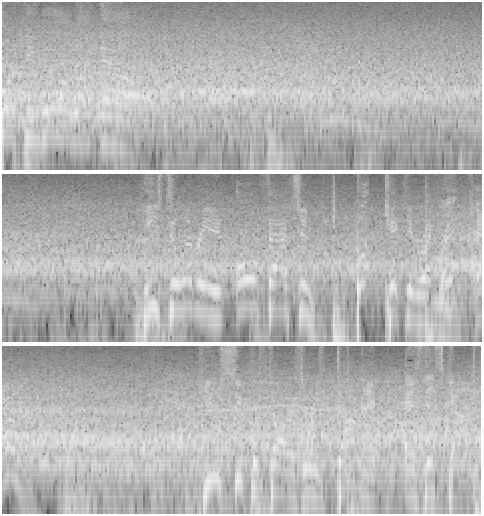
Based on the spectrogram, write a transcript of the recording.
working well right now. He's delivering an old-fashioned butt-kicking right Great counter. Few superstars are as dominant as this guy.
